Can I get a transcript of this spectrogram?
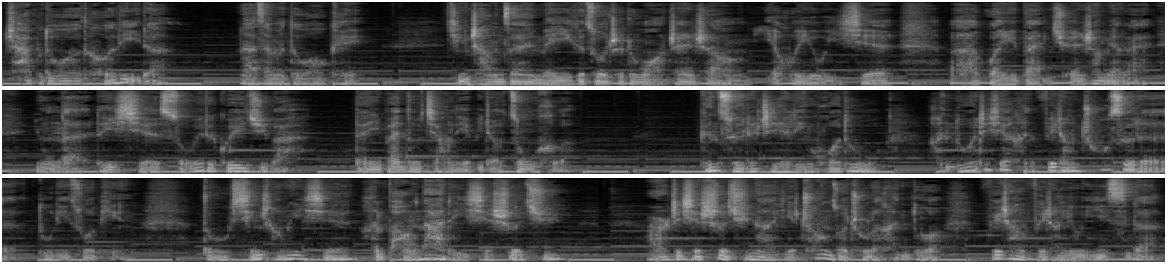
差不多合理的，那咱们都 OK。经常在每一个作者的网站上也会有一些，呃，关于版权上面来用的的一些所谓的规矩吧，但一般都讲的也比较综合。跟随着这些灵活度，很多这些很非常出色的独立作品，都形成了一些很庞大的一些社区，而这些社区呢，也创作出了很多非常非常有意思的、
